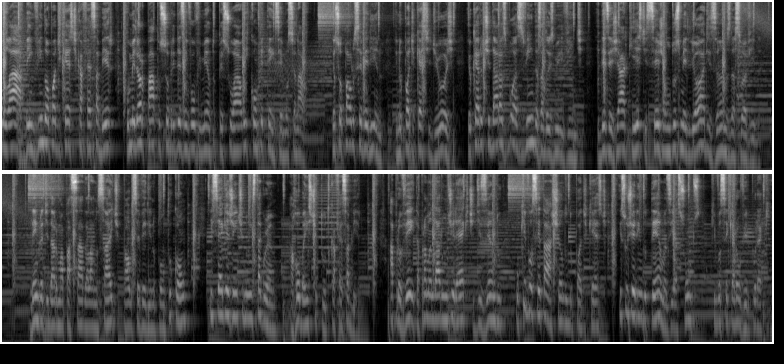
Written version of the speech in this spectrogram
Olá, bem-vindo ao podcast Café Saber, o melhor papo sobre desenvolvimento pessoal e competência emocional. Eu sou Paulo Severino e no podcast de hoje eu quero te dar as boas-vindas a 2020 e desejar que este seja um dos melhores anos da sua vida. Lembra de dar uma passada lá no site pauloseverino.com e segue a gente no Instagram, arroba Instituto Café Saber. Aproveita para mandar um direct dizendo o que você está achando do podcast e sugerindo temas e assuntos que você quer ouvir por aqui.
